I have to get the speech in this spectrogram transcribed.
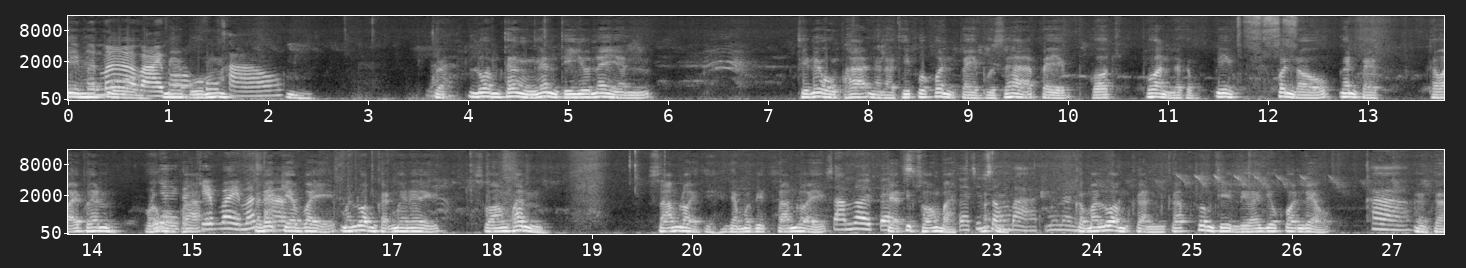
มีที่เพิ่นมาแม่ปูบายแม่พ่อบุ๋มภูขาวอืมนะก็คะรวมทั้งเงินที่อยู่ในอันที่ในองค์พระนั่นแหละที่พวกคนไปบูชาไปขอพรแล้วก็มีคนเอาเงินไปถวายเพิ่นขพ่ออใหญ่องค์พก็ระเก็บไว้มาก็ได้สร้างเก็บไว้มาร่วมกันเมื่อได้สองพันสามร้อยสิยังมาผิดสามร้อยสามร้อยแปแปดดสิบสองบาทแปดสิบสองบาทเมื่อนั้นก็มาร่วมกันครับช่วงที่เหลืออยู่ก่อนแล้วค่ะ เออก็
